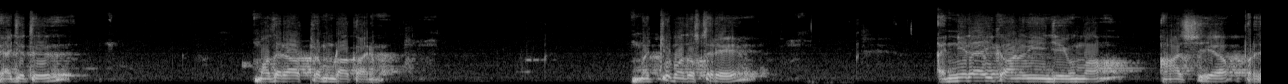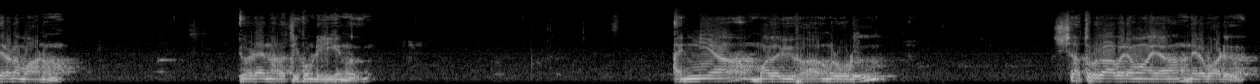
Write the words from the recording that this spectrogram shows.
രാജ്യത്ത് മതരാഷ്ട്രമുണ്ടാക്കാനും മറ്റു മതസ്ഥരെ അന്യരായി കാണുകയും ചെയ്യുന്ന ആശയ പ്രചരണമാണ് ഇവിടെ നടത്തിക്കൊണ്ടിരിക്കുന്നത്. അന്യ മതവിഭാഗങ്ങളോട് ശത്രുതാപരമായ നിലപാട്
